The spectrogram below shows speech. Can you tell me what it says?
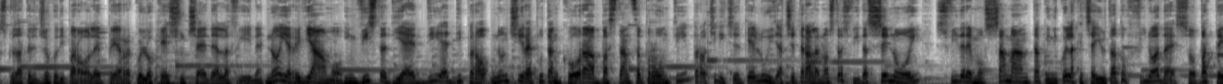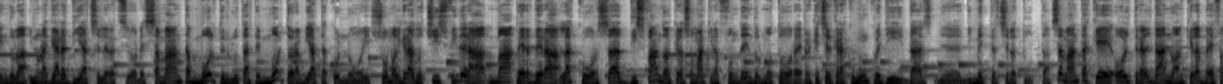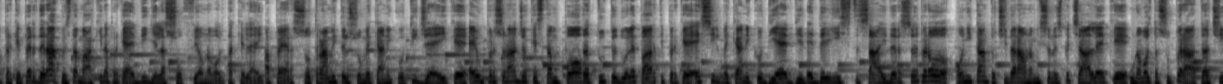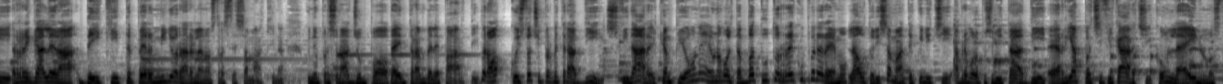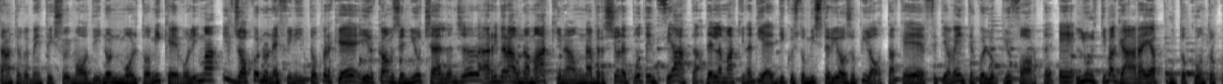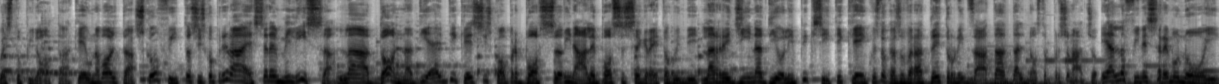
scusate il gioco di parole, per quello che succede alla fine. Noi arriviamo in vista di Eddie, Eddie però non ci reputa ancora abbastanza pronti, però ci dice che lui accetterà la nostra sfida se noi sfideremo Samantha, quindi quella che ci ha aiutato fino adesso, battendola in una gara di accelerazione. Samantha, molto riluttante, molto arrabbiata con noi, suo malgrado ci sfiderà, ma perderà la corsa, disfando anche la sua macchina, fondendo il motore, perché cercherà comunque di, dar, eh, di mettercela tutta. Samantha che oltre al danno danno anche la beffa perché perderà questa macchina perché Eddie gliela soffia una volta che lei ha perso tramite il suo meccanico TJ che è un personaggio che sta un po' da tutte e due le parti perché è sì il meccanico di Eddie e degli East Siders però ogni tanto ci darà una missione speciale che una volta superata ci regalerà dei kit per migliorare la nostra stessa macchina. Quindi un personaggio un po' da entrambe le parti. Però questo ci permetterà di sfidare il campione e una volta battuto recupereremo l'auto di Samantha e quindi ci avremo la possibilità di eh, riappacificare identificarci con lei, nonostante ovviamente i suoi modi non molto amichevoli, ma il gioco non è finito perché Here Comes a New Challenger arriverà una macchina, una versione potenziata della macchina di Eddie, questo misterioso pilota che è effettivamente quello più forte e l'ultima gara è appunto contro questo pilota che una volta sconfitto si scoprirà essere Melissa, la donna di Eddie che si scopre boss finale, boss segreto, quindi la regina di Olympic City che in questo caso verrà detronizzata dal nostro personaggio personaggio e alla fine saremo noi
